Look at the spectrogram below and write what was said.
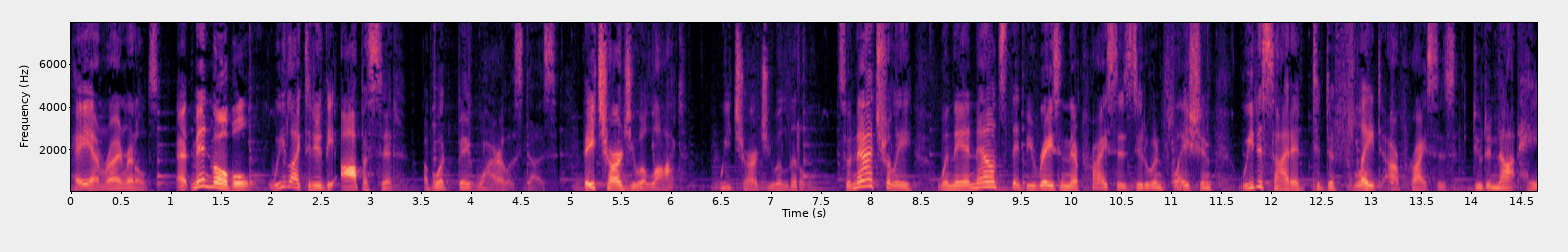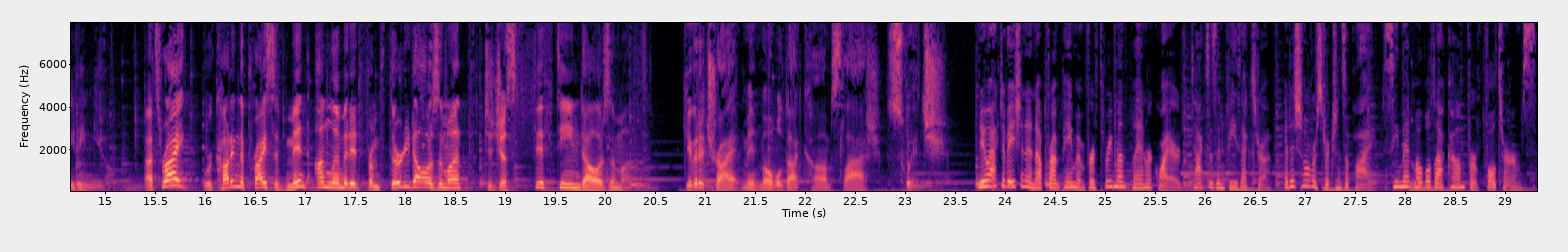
Hey, I'm Ryan Reynolds. At Mint Mobile, we like to do the opposite of what Big Wireless does. They charge you a lot, we charge you a little. So naturally, when they announced they'd be raising their prices due to inflation, we decided to deflate our prices due to not hating you. That's right. We're cutting the price of Mint Unlimited from $30 a month to just $15 a month. Give it a try at mintmobile.com slash switch. New activation and upfront payment for three-month plan required. Taxes and fees extra. Additional restrictions apply. See mintmobile.com for full terms.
